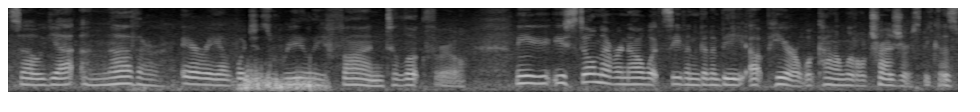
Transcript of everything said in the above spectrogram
So yet another area which is really fun to look through. I mean, you, you still never know what's even going to be up here, what kind of little treasures, because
